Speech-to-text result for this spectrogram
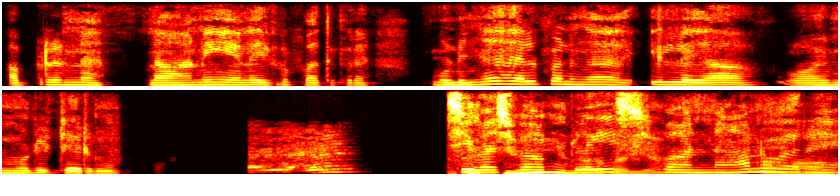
அப்புறம் என்ன? நானே என் லைஃபை பாத்துக்கிறேன் முடிஞ்சா ஹெல்ப் பண்ணுங்க. இல்லையா? வாய் மூடிட்டு இருங்க. சிவா ப்ளீஸ் வா நானும் வரேன்.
